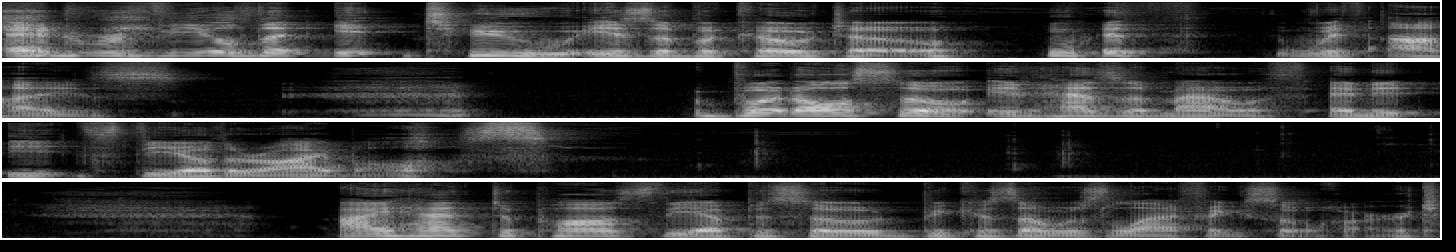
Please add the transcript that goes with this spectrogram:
and reveal that it too is a Bakuto with with eyes. But also it has a mouth and it eats the other eyeballs. I had to pause the episode because I was laughing so hard.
